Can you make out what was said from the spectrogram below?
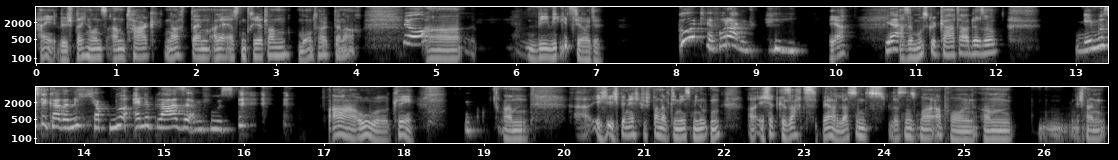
Hi, wir sprechen uns am Tag nach deinem allerersten Triathlon, Montag danach. Ja. Äh, wie, wie geht's dir heute? Gut, hervorragend. Ja? Ja. Also Muskelkater oder so? Nee, Muskelkater nicht. Ich habe nur eine Blase am Fuß. ah, uh, okay. Ähm, äh, ich, ich bin echt gespannt auf die nächsten Minuten. Äh, ich hätte gesagt, ja, lass uns, lass uns mal abholen. Ähm, ich meine,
